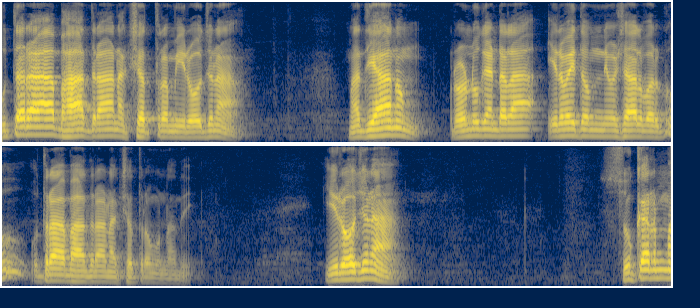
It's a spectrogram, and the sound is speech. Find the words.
ఉత్తర భాద్ర నక్షత్రం ఈ రోజున మధ్యాహ్నం రెండు గంటల ఇరవై తొమ్మిది నిమిషాల వరకు ఉత్తరాభాద్ర నక్షత్రం ఉన్నది. ఈ రోజున సుకర్మ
